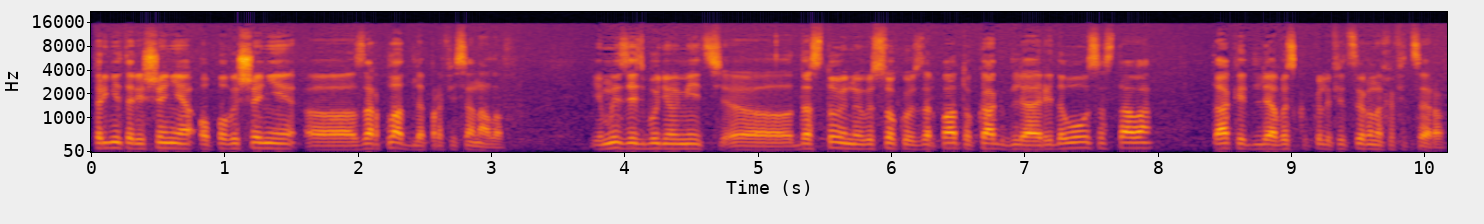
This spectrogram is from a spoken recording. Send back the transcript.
принято решение о повышении э, зарплат для профессионалов. И мы здесь будем иметь э, достойную высокую зарплату как для рядового состава, так и для высококвалифицированных офицеров.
